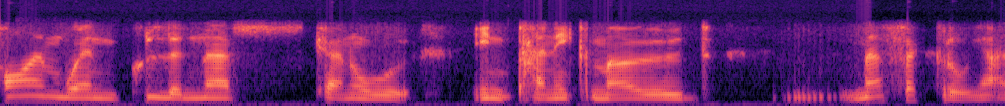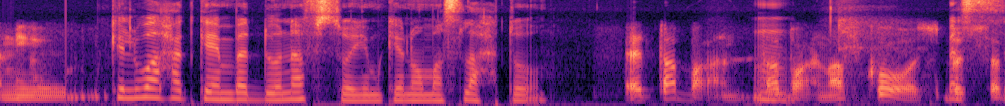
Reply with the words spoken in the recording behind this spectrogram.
time when كل الناس كانوا in panic mode ما فكروا يعني كل واحد كان بده نفسه يمكن ومصلحته طبعا طبعا of course بس, بس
